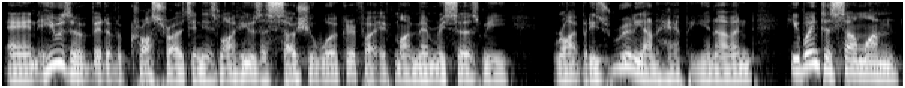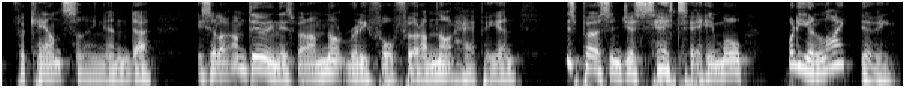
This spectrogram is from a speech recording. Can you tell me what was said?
and he was a bit of a crossroads in his life. He was a social worker, if I, if my memory serves me right, but he's really unhappy, you know. And he went to someone for counselling, and uh, he said, "Look, I'm doing this, but I'm not really fulfilled. I'm not happy." And this person just said to him, "Well, what do you like doing?"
